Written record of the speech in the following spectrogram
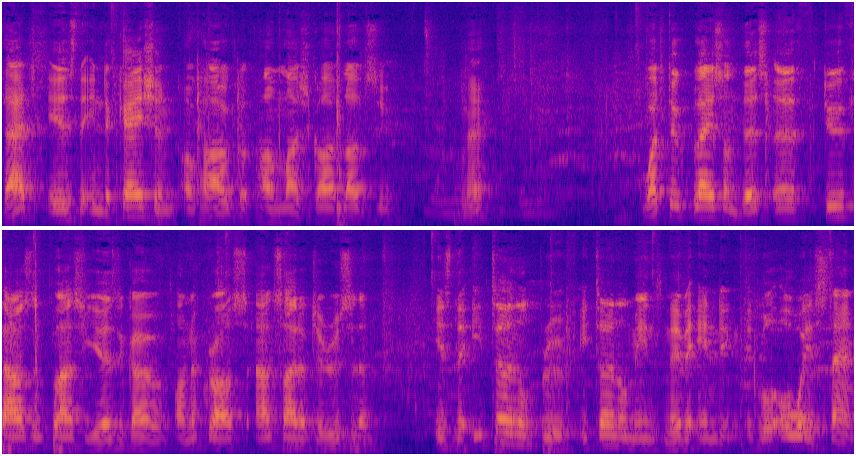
That is the indication of how how much God loves you. No? What took place on this earth 2,000 plus years ago on a cross outside of Jerusalem is the eternal proof. Eternal means never ending, it will always stand.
